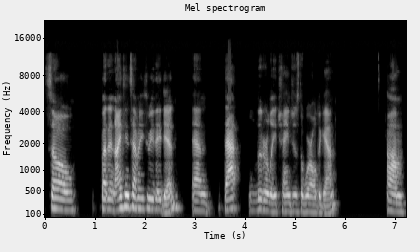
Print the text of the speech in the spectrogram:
so, but in 1973, they did. And that literally changes the world again. Um,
